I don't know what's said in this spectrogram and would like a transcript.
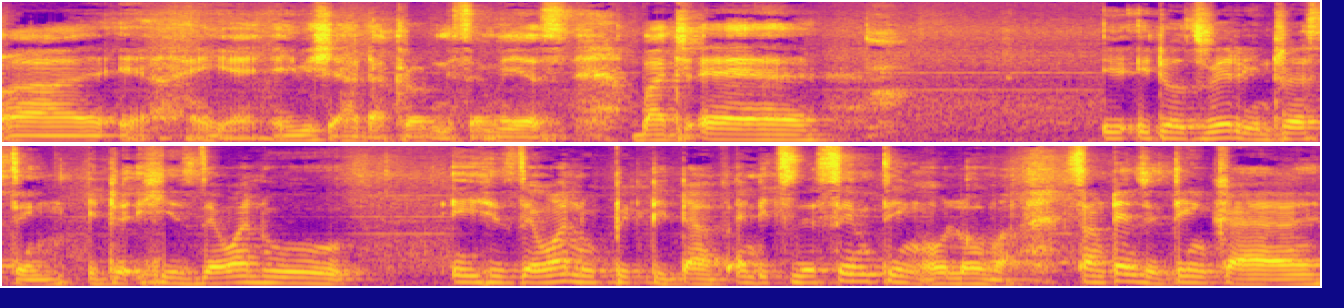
uh, uh, yeah, I wish I had a crowd niseme yes, but uh, it, it was very interesting. It, he's the one who he's the one who picked it up, and it's the same thing all over. Sometimes you think. Uh,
